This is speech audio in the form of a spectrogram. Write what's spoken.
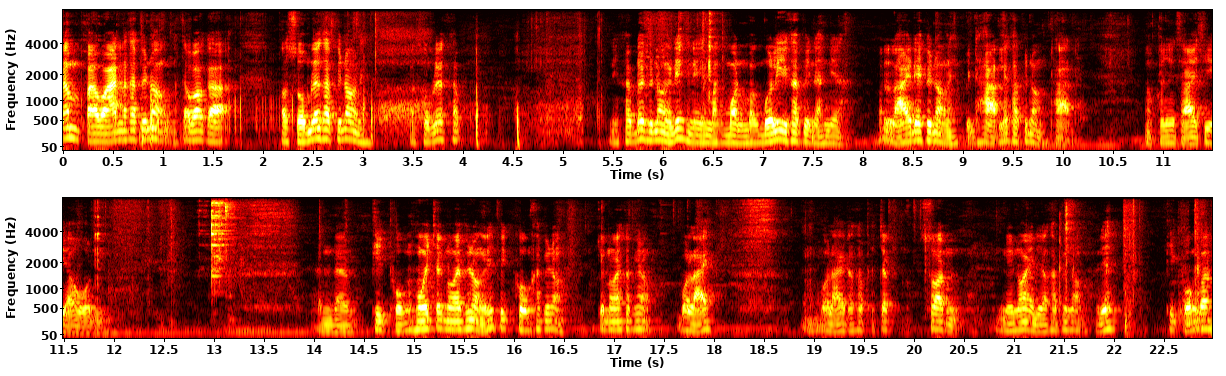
น้ำปลาหวานนะครับ พี่น้อง แต่ว่าก็ผสมเลยครับพี่น้องนี่ผสมเลยครับนี่ครับเด้พี่น้องนี่นี่หมักมอนหมักเบอร์รี่ครับพี่นะเนี่ยมันหลายได้พี่น้องนี่เป็นถาดเลยครับพี่น้องถาดปุยสายสีเอาอันอันนั้นพริกผงห้อยจักน้อยพี่น้องนี่พริกผงครับพี่น้องจักน้อยครับพี่น้องบ่หลายบ่หลายเดี๋ยวครับจักซ่อนน้อยๆเดี๋ยวครับพี่น้องเดี๋ยวพริกผงก่อน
